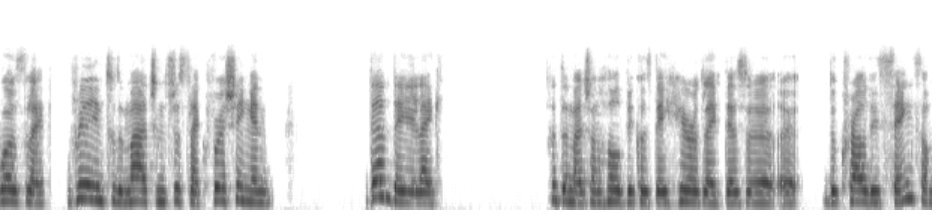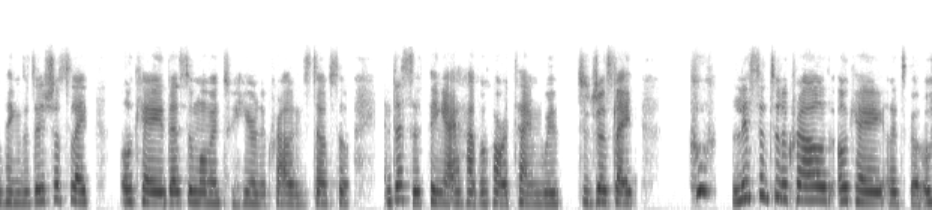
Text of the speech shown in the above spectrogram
was like really into the match and just like rushing and then they like put the match on hold because they heard like there's a, a the crowd is saying something that it's just like okay that's the moment to hear the crowd and stuff. So and that's the thing i have a hard time with to just like whew, listen to the crowd. Okay let's go.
